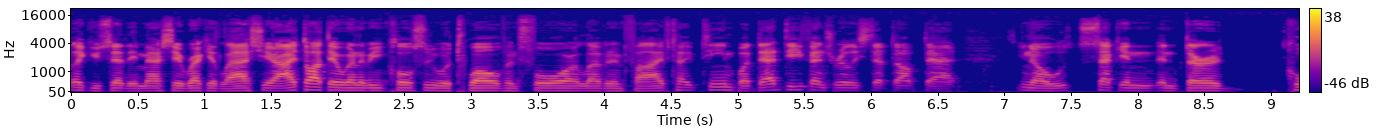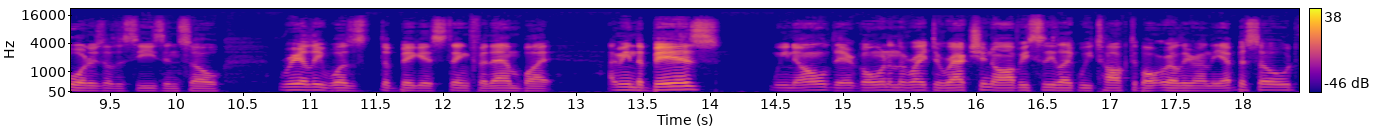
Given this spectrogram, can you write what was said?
like you said, they matched their record last year. I thought they were gonna be closer to a 12 and 4, 11 and 5 type team, but that defense really stepped up that you know second and third quarters of the season. So really was the biggest thing for them. But I mean, the Bears we know they're going in the right direction. Obviously, like we talked about earlier on the episode,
